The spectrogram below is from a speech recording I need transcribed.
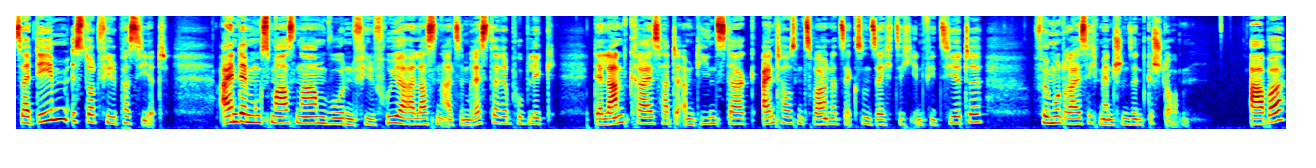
Seitdem ist dort viel passiert. Eindämmungsmaßnahmen wurden viel früher erlassen als im Rest der Republik. Der Landkreis hatte am Dienstag 1266 Infizierte, 35 Menschen sind gestorben. Aber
